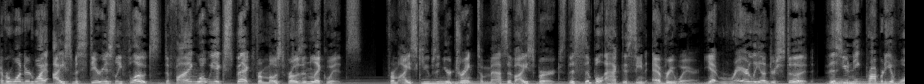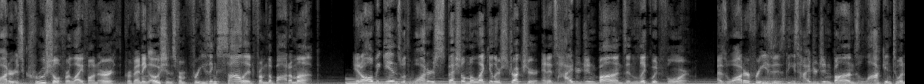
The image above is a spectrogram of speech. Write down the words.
Ever wondered why ice mysteriously floats, defying what we expect from most frozen liquids? From ice cubes in your drink to massive icebergs, this simple act is seen everywhere, yet rarely understood. This unique property of water is crucial for life on Earth, preventing oceans from freezing solid from the bottom up. It all begins with water's special molecular structure and its hydrogen bonds in liquid form. As water freezes, these hydrogen bonds lock into an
